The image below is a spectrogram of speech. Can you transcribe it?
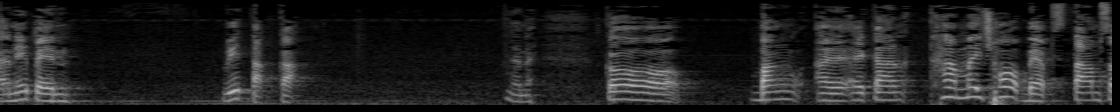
ยๆอันนี้เป็น วิตกกะเนี่ยนะก็บางไอไอการถ้าไม่ชอบแบบตามส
